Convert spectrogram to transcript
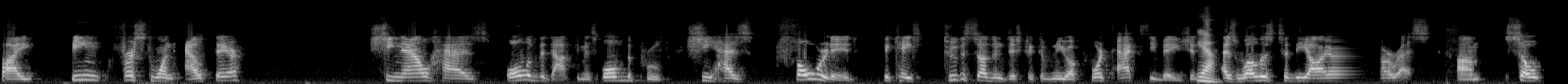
by being first one out there, she now has all of the documents, all of the proof. She has forwarded the case to the Southern District of New York for tax evasion, Yeah. as well as to the IRS. Um, so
